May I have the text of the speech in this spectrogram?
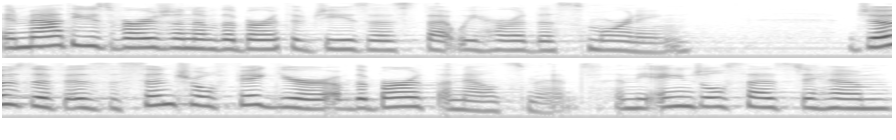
In Matthew's version of the birth of Jesus that we heard this morning, Joseph is the central figure of the birth announcement, and the angel says to him,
